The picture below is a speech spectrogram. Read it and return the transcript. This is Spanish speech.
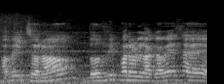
¿Has visto, no? Dos disparos en la cabeza eh.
